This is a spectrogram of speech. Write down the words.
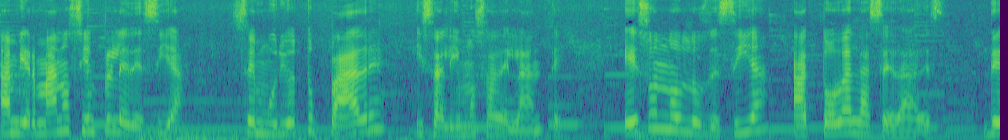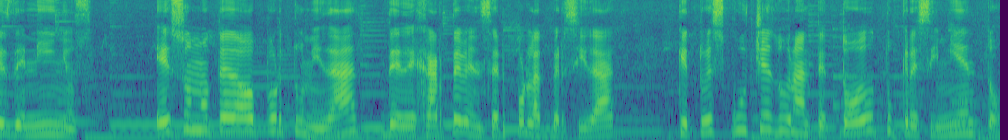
a mi hermano siempre le decía, se murió tu padre y salimos adelante. Eso nos lo decía a todas las edades, desde niños. Eso no te da oportunidad de dejarte vencer por la adversidad, que tú escuches durante todo tu crecimiento.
